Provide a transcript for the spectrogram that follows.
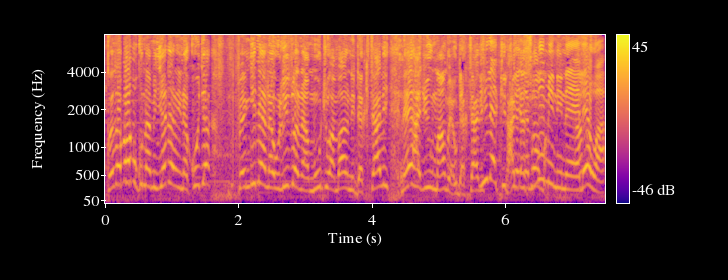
kwa sababu kuna mijadala inakuja pengine anaulizwa na mtu ambayo ni daktari na yeye hajui mambo ya udaktari. Ile kitu yenye mimi ninaelewa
